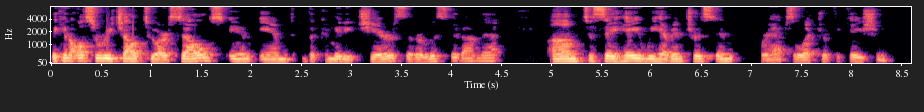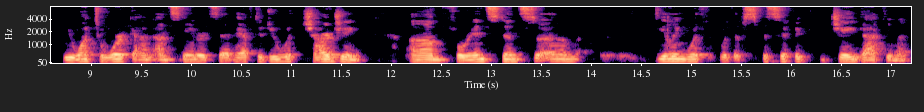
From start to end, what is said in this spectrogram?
They can also reach out to ourselves and, and the committee chairs that are listed on that um, to say, hey, we have interest in perhaps electrification. We want to work on, on standards that have to do with charging. Um, for instance, um, dealing with, with a specific J document.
